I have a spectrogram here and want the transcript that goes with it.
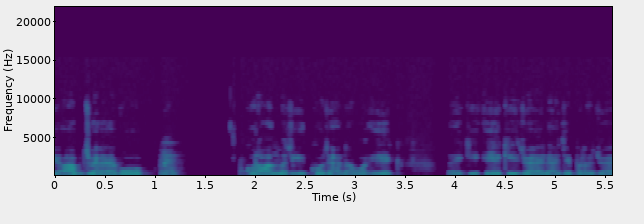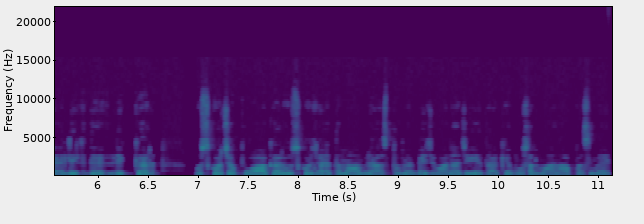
کہ اب جو ہے وہ قرآن مجید کو جو ہے نا وہ ایک ایک ہی جو ہے لہجے پر جو ہے لکھ دے، لکھ کر اس کو چپوا کر اس کو جو ہے تمام ریاستوں میں بھجوانا چاہیے تاکہ مسلمان آپس میں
